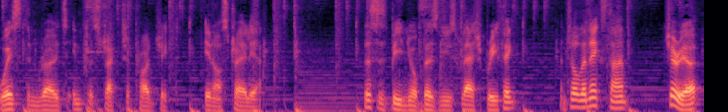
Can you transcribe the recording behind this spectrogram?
Western Roads infrastructure project in Australia. This has been your Biz News Flash Briefing. Until the next time, cheerio.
